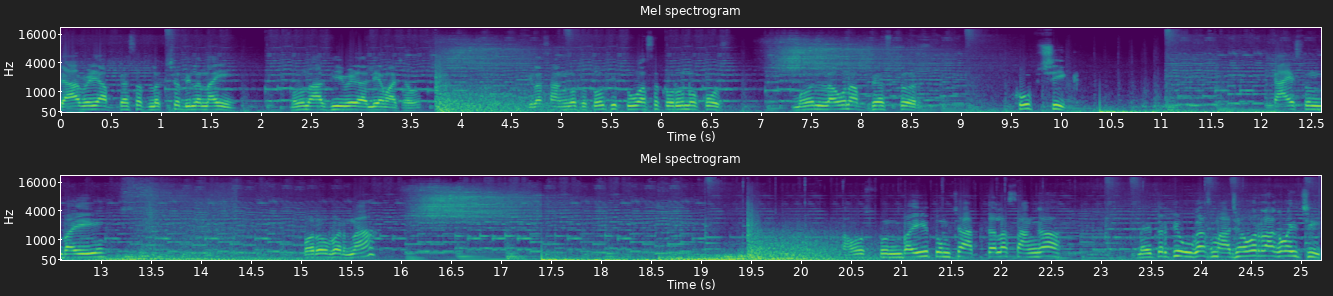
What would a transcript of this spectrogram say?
त्यावेळी अभ्यासात लक्ष दिलं नाही म्हणून आज ही वेळ आली आहे माझ्यावर. तिला सांगत होतो की तू असं करू नकोस मन लावून अभ्यास कर. खूप शिक. काय सुनबाई बरोबर ना? अहो सुनबाई तुमच्या आत्याला सांगा. नाहीतर ती उगाच माझ्यावर रागवायची.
